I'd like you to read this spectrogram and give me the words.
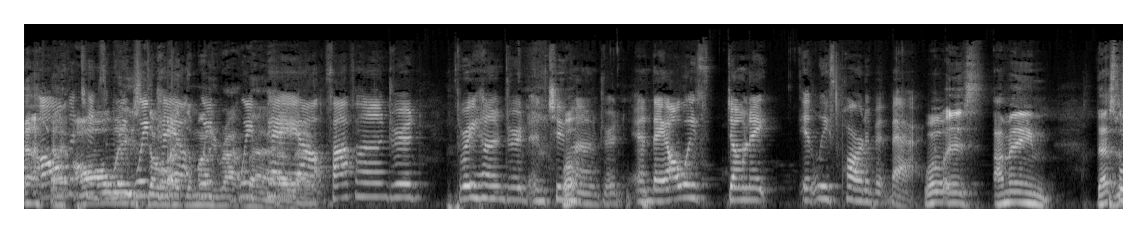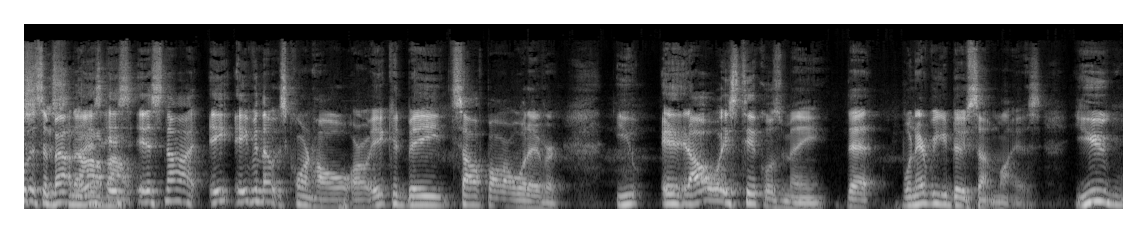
all the teams always we, we donate pay the out, money we, right we back. pay Okay. out 500, 300, and 200, and they always donate at least part of it back. Well, it's. I mean, that's what it's it's about. though. not It's, it's about- it's not e- even though it's cornhole or it could be softball or whatever. You it, it always tickles me that whenever you do something like this, you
